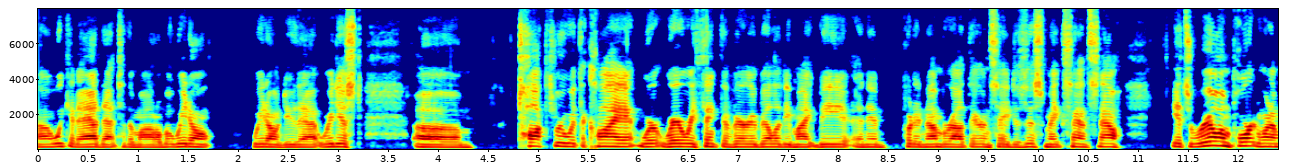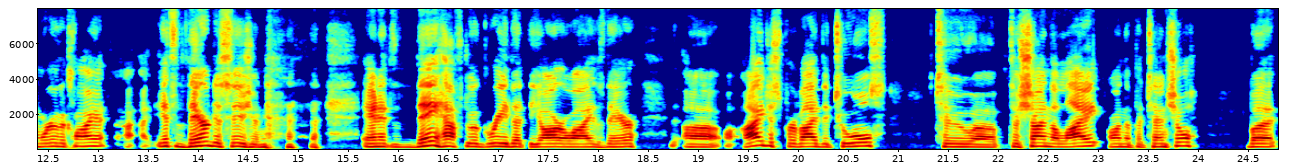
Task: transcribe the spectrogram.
Uh, we could add that to the model, but we don't we don't do that. We just um, talk through with the client where where we think the variability might be, and then put a number out there and say, does this make sense? Now, it's real important when I'm with the client. It's their decision, and it's they have to agree that the ROI is there. Uh, I just provide the tools to uh, to shine the light on the potential but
